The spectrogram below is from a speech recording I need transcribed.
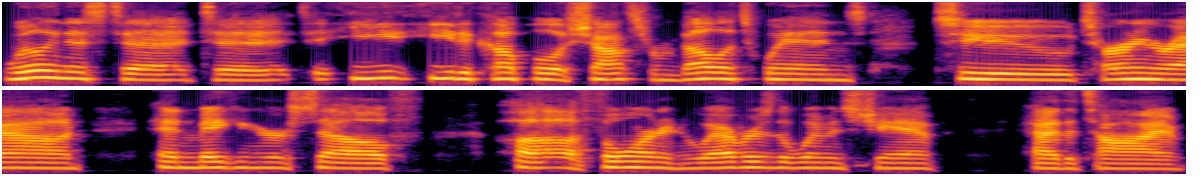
willingness to to to eat eat a couple of shots from Bella Twins, to turning around and making herself uh, a thorn in whoever's the women's champ. at the time.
